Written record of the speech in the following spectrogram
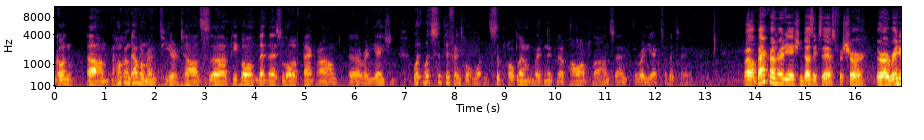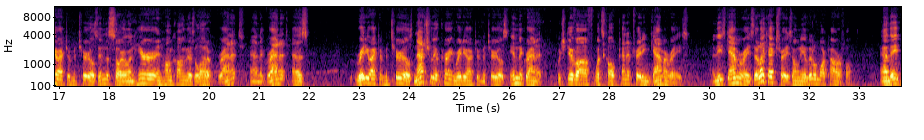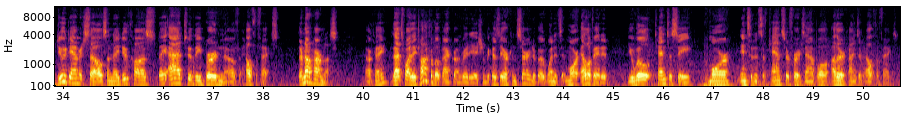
Gordon, um, the Hong Kong government here tells uh, people that there's a lot of background uh, radiation. What, what's the difference? What, what's the problem with nuclear power plants and the radioactivity? Well, background radiation does exist for sure. There are radioactive materials in the soil, and here in Hong Kong there's a lot of granite, and the granite has radioactive materials, naturally occurring radioactive materials in the granite, which give off what's called penetrating gamma rays. And these gamma rays, they're like X-rays, only a little more powerful. And they do damage cells, and they do cause, they add to the burden of health effects. They're not harmless. Okay, that's why they talk about background radiation because they are concerned about when it's more elevated, you will tend to see more incidence of cancer, for example, other kinds of health effects.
